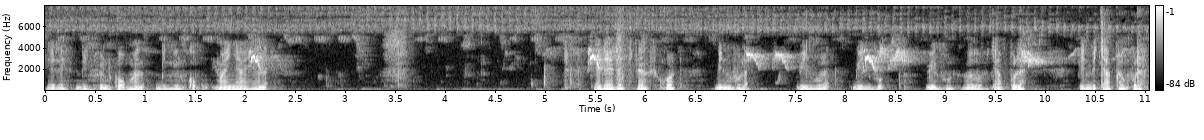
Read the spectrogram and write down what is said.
นี่เลยบินขึ้นกกฮะบินขึ้นกกไม่ใหญ่ฮะแหละเดี๋ยวเดี๋ยวเดี๋ยวทุกคนบินพูดละบินพูดละบินพูดบินพูดเออไปจับพูดเลยบินไปจับทั้งพูดเลย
